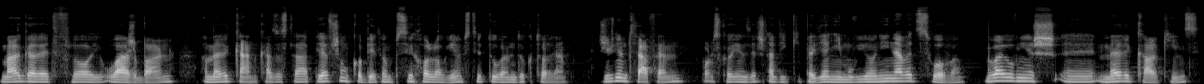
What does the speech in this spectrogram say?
Margaret Floyd Washburn, Amerykanka, została pierwszą kobietą psychologiem z tytułem doktora. Dziwnym trafem polskojęzyczna Wikipedia nie mówi o niej nawet słowa. Była również y, Mary Calkins,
